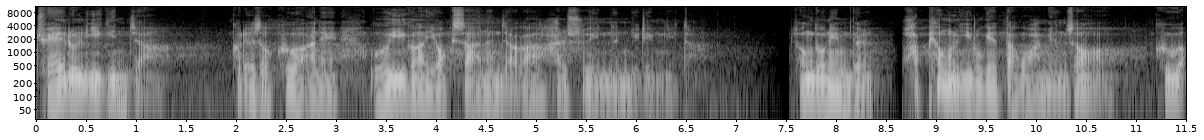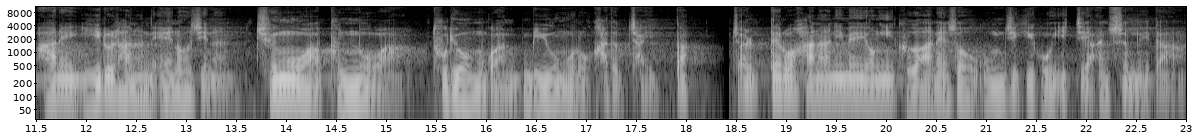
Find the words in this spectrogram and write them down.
죄를 이긴 자, 그래서 그 안에 의가 역사하는 자가 할 수 있는 일입니다. 성도님들, 화평을 이루겠다고 하면서 그 안에 일을 하는 에너지는 증오와 분노와 두려움과 미움으로 가득 차 있다? 절대로 하나님의 영이 그 안에서 움직이고 있지 않습니다.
